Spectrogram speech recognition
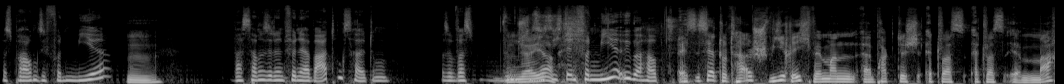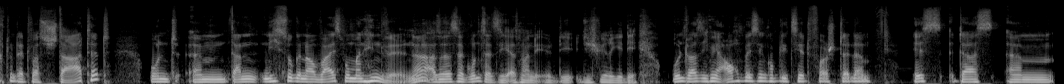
Was brauchen sie von mir? Was haben sie denn für eine Erwartungshaltung Also was wünschen Ja, ja. Sie sich denn von mir überhaupt? Es ist ja total schwierig, wenn man äh, praktisch etwas, etwas äh, macht und etwas startet und ähm, dann nicht so genau weiß, wo man hin will. Ne? Also das ist ja grundsätzlich erstmal die, die, die schwierige Idee. Und was ich mir auch ein bisschen kompliziert vorstelle, ist, dass ähm,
